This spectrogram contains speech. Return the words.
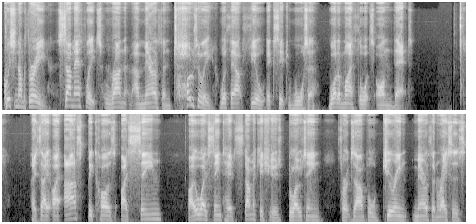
Question number three. Some athletes run a marathon totally without fuel except water. What are my thoughts on that? I say I ask because I seem, I always seem to have stomach issues, bloating, for example, during marathon races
